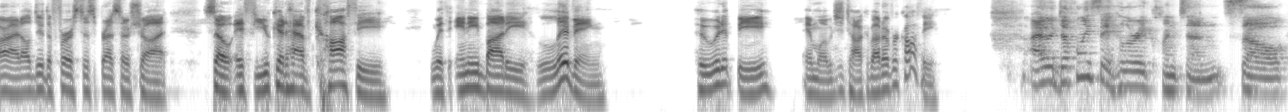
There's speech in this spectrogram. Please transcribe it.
all right, I'll do the first espresso shot. So if you could have coffee with anybody living, who would it be and what would you talk about over coffee? I would definitely say Hillary Clinton. So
